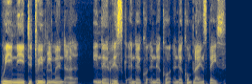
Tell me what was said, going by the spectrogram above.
we need to implement uh, in the risk and the, and, the, and the compliance space.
